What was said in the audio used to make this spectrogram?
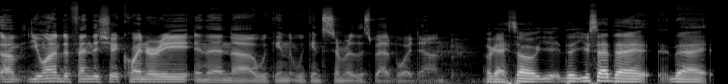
um, you want to defend the shitcoinery, and then uh, we can we can simmer this bad boy down. okay, so you, the, you said that that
